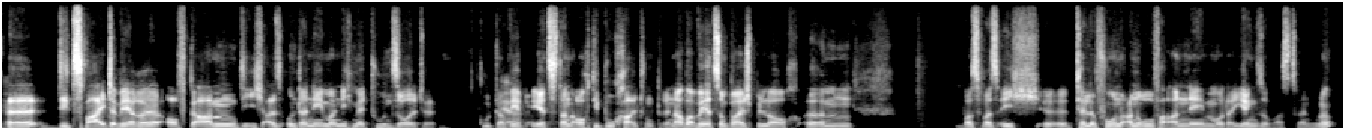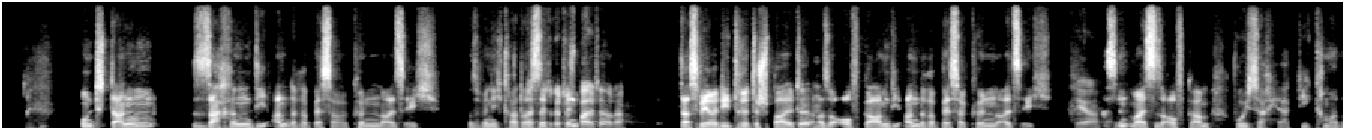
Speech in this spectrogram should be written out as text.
Ja. Äh, die zweite wäre Aufgaben, die ich als Unternehmer nicht mehr tun sollte. Gut, da ja. wäre jetzt dann auch die Buchhaltung drin. Aber wäre zum Beispiel auch, ähm, was weiß ich, äh, Telefonanrufe annehmen oder irgend sowas drin. Ne? Mhm. Und dann Sachen, die andere besser können als ich. Also wenn ich gerade als die dritte Spalte oder? Das wäre die dritte Spalte, mhm. also Aufgaben, die andere besser können als ich. Ja. Das sind meistens Aufgaben, wo ich sage, ja, die kann man,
